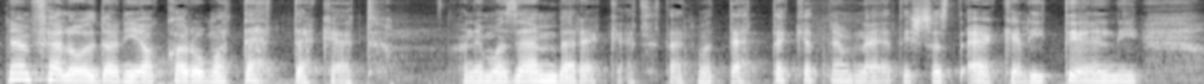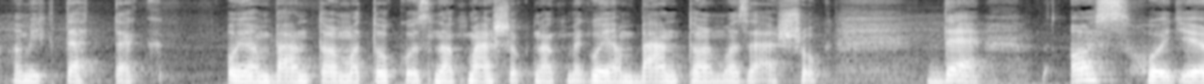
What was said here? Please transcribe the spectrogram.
nem feloldani akarom a tetteket, hanem az embereket. Tehát a tetteket nem lehet, és azt el kell ítélni, amik tettek olyan bántalmat okoznak másoknak, meg olyan bántalmazások. De az, hogy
